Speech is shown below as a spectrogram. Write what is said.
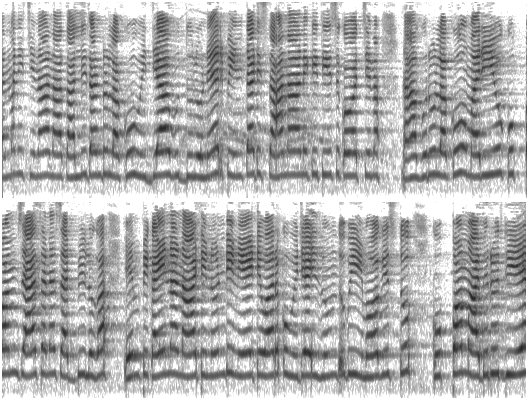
జన్మనిచ్చిన నా తల్లిదండ్రులకు విద్యాబుద్ధులు నేర్పి ఇంతటి స్థానానికి తీసుకువచ్చిన నా గురువులకు మరియు కుప్పం శాసన సభ్యులుగా ఎంపికైన నాటి నుండి నేటి వరకు విజయ్ దుందుబి మోగిస్తూ కుప్పం అభివృద్ధియే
